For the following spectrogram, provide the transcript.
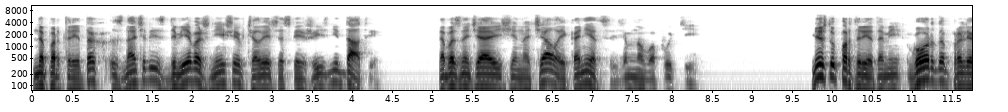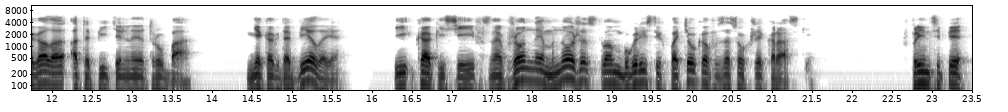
на портретах значились две важнейшие в человеческой жизни даты, обозначающие начало и конец земного пути. Между портретами гордо пролегала отопительная труба, некогда белая и, как и сейф, снабженная множеством бугристых потеков засохшей краски. В принципе,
